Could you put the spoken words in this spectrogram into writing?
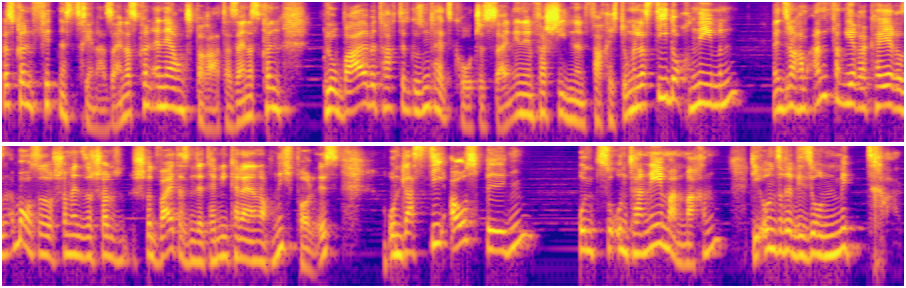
Das können Fitnesstrainer sein, das können Ernährungsberater sein, das können global betrachtet Gesundheitscoaches sein in den verschiedenen Fachrichtungen. Lass die doch nehmen, wenn sie noch am Anfang ihrer Karriere sind, aber auch so schon, wenn sie schon einen Schritt weiter sind, der Terminkalender noch nicht voll ist, und lass die ausbilden und zu Unternehmern machen, die unsere Vision mittragen.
